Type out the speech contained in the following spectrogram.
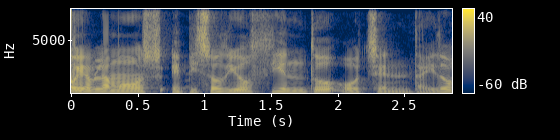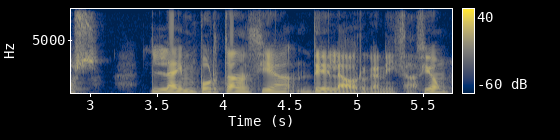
Hoy hablamos episodio 182, la importancia de la organización.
